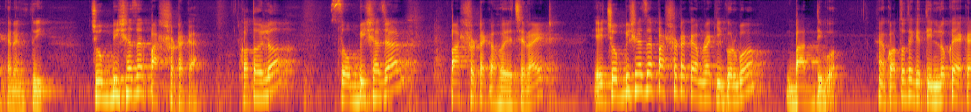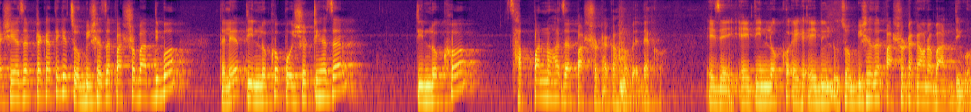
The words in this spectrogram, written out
এক আর এক দুই। চব্বিশ হাজার পাঁচশো টাকা। কত হইল? চব্বিশ হাজার পাঁচশো টাকা হয়েছে রাইট এই চব্বিশ হাজার পাঁচশো টাকা আমরা কি করব? বাদ দিব। হ্যাঁ কত থেকে? তিন লক্ষ একাশি হাজার টাকা থেকে চব্বিশ হাজার পাঁচশো বাদ দিব। তাহলে তিন লক্ষ পঁয়ষট্টি হাজার, তিন লক্ষ ছাপ্পান্ন হাজার পাঁচশো টাকা হবে। দেখো, এই যে এই তিন লক্ষ, এই- দুই চব্বিশ হাজার পাঁচশো টাকা আমরা বাদ দিব।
